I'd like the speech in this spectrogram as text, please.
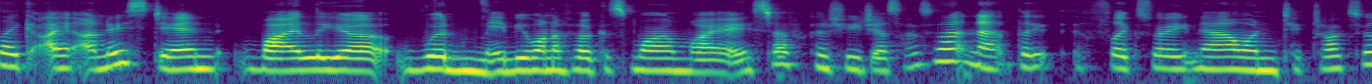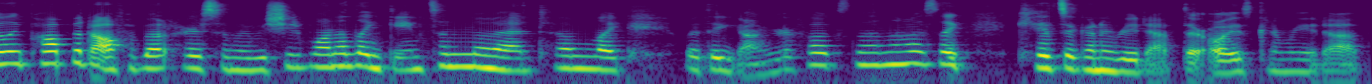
like I understand why Leah would maybe want to focus more on YA stuff because she just has that Netflix right now and TikTok's really popping off about her. So maybe she'd want to like gain some momentum like with the younger folks. And then I was like, kids are gonna read up. They're always gonna read up.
